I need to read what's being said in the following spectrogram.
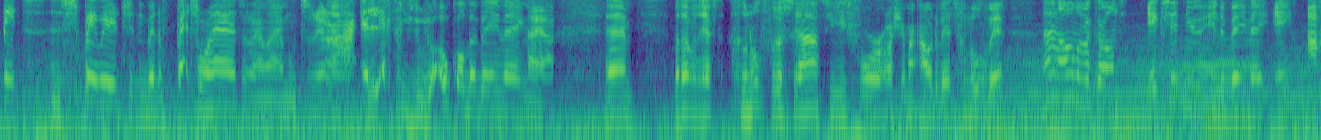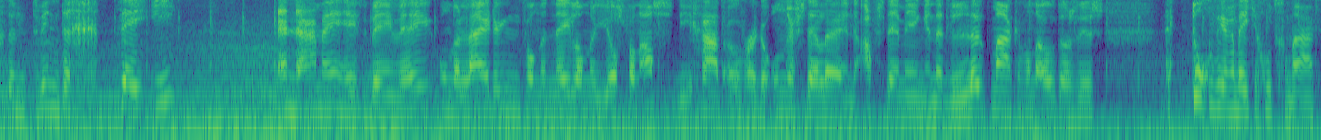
pit en spirit. En ik ben een petrolhead. En hij moet, ja, elektrisch doen ze ook al bij BMW. Nou ja, eh, wat dat betreft genoeg frustraties voor als je maar ouderwets genoeg bent. Aan de andere kant, ik zit nu in de BMW 128 Ti. En daarmee heeft BMW onder leiding van de Nederlander Jos van As... die gaat over de onderstellen en de afstemming en het leuk maken van de auto's dus... toch weer een beetje goed gemaakt.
